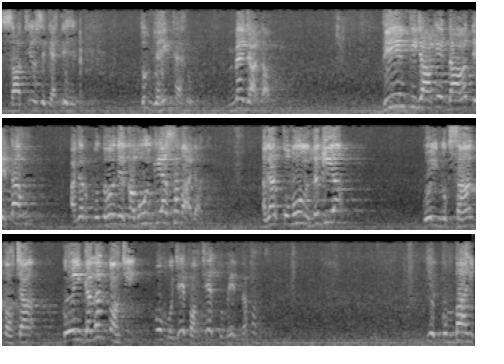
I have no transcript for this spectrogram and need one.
ساتھیوں سے کہتے ہیں، تم یہی ٹھہرو، میں جاتا ہوں۔ دین کی جا کے دعوت دیتا ہوں، اگر انہوں نے قبول کیا، سب آ جاتا۔ اگر قبول نہ کیا، کوئی نقصان پہنچا، کوئی گزن پہنچی، وہ مجھے پہنچے، تمہیں نہ پہنچے۔ یہ کنبا ہی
